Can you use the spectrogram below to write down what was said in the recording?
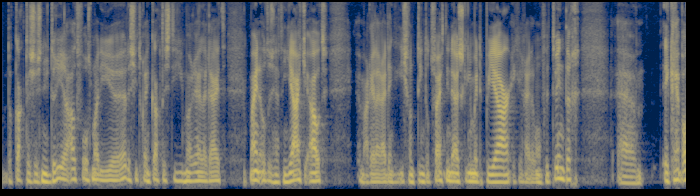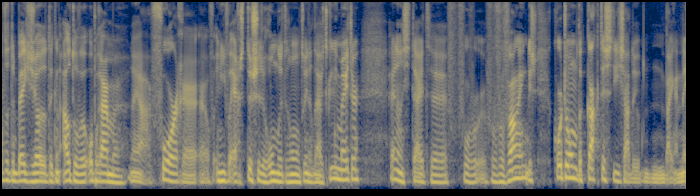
de Cactus is nu drie jaar oud volgens mij. Die, de Citroën Cactus die Marelle rijdt. Mijn auto is net een jaartje oud. Marelle rijdt denk ik iets van 10.000 tot 15.000 kilometer per jaar. Ik rijd er ongeveer 20. Ehm, ik heb altijd een beetje zo dat ik een auto wil opruimen. Nou ja, voor, of in ieder geval ergens tussen de 100 en 120.000 kilometer. En dan is het tijd voor, voor vervanging. Dus kortom, de cactus die staat nu op bijna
